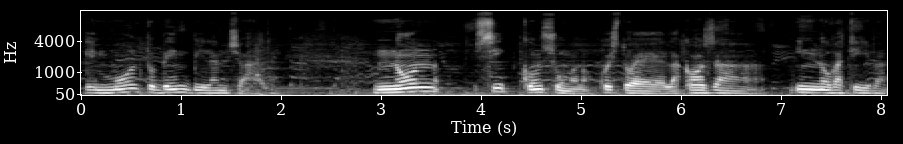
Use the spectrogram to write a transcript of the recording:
e molto ben bilanciate. Non si consumano, questa è la cosa innovativa,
